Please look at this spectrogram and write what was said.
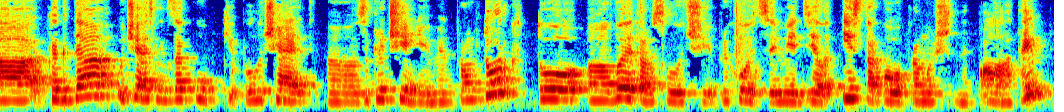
А когда участник закупки получает э, заключение Минпромторг, то э, в этом случае приходится иметь дело и с торгово-промышленной палатой,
